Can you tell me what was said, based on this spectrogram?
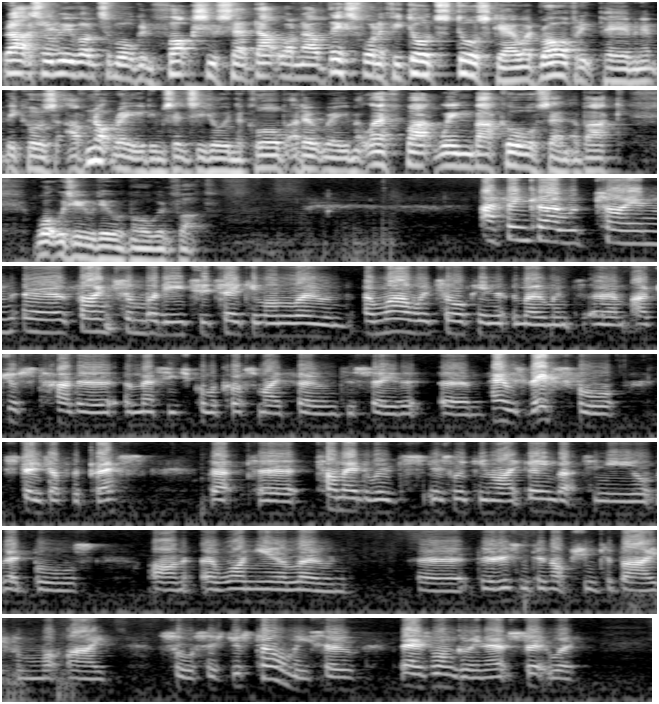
Right, so we move on to Morgan Fox, who said that one. Now, this one, if he does does go, I'd rather it permanent because I've not rated him since he joined the club. I don't rate him at left back, wing back, or centre back. What would you do with Morgan Fox? I think I would try and uh, find somebody to take him on loan. And while we're talking at the moment, um, I've just had a, a, message come across my phone to say that um, how's this for straight off the press that uh, Tom Edwards is looking like going back to New York Red Bulls on a one-year loan. Uh, there isn't an option to buy from what my source has just told me. So there's one going out straight away.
